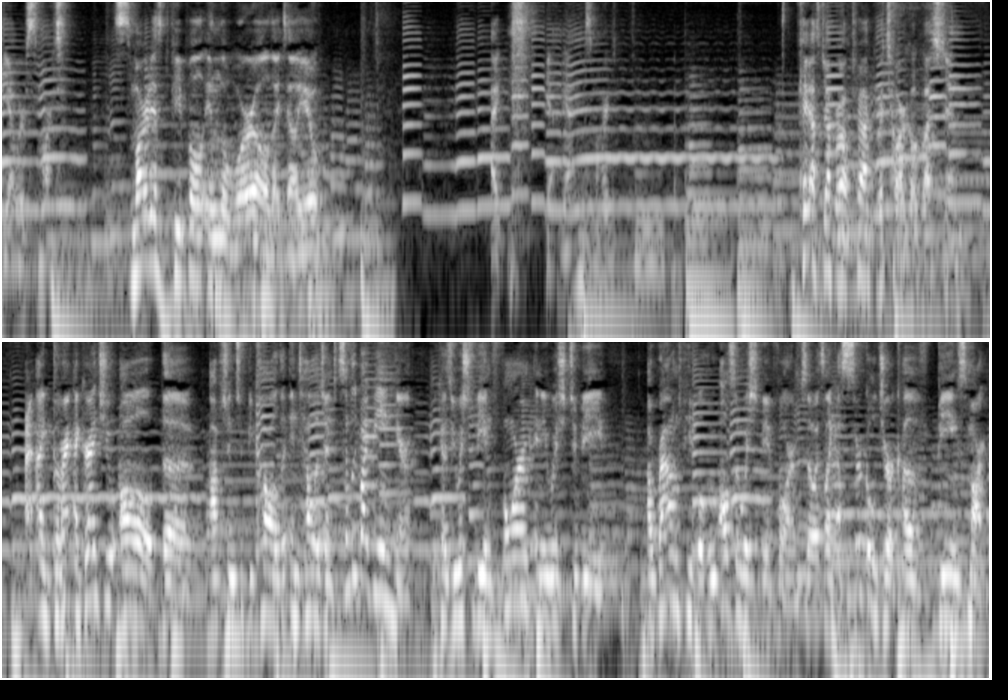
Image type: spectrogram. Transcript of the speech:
Yeah, we're smart. Smartest people in the world, I tell you. I... Yeah, yeah, I'm smart. Chaos Jumper off track, rhetorical question. I, I, grant, I grant you all the option to be called intelligent simply by being here, because you wish to be informed and you wish to be around people who also wish to be informed. So it's like a circle jerk of being smart.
